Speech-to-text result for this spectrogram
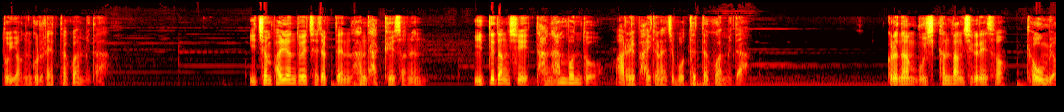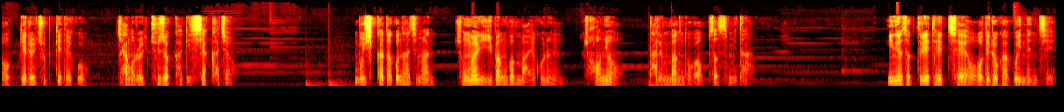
또 연구를 했다고 합니다. 2008년도에 제작된 한 다큐에서는 이때 당시 단 한 번도 알을 발견하지 못했다고 합니다. 그러나 무식한 방식을 해서 겨우 몇 개를 줍게 되고 장어를 추적하기 시작하죠. 무식하다곤 하지만 정말 이 방법 말고는 전혀 다른 방도가 없었습니다. 이 녀석들이 대체 어디로 가고 있는지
